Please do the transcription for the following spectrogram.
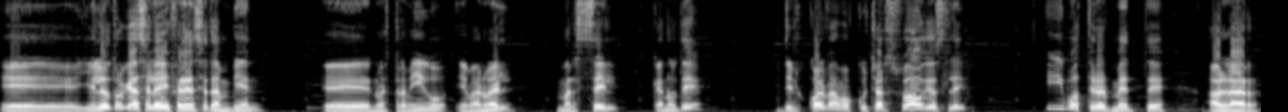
Eh, y el otro que hace la diferencia también, eh, nuestro amigo Emanuel Marcel Canoté, del cual vamos a escuchar su audio slave y posteriormente hablar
